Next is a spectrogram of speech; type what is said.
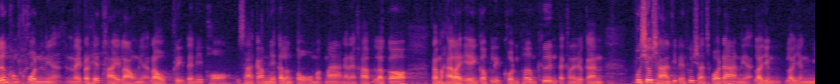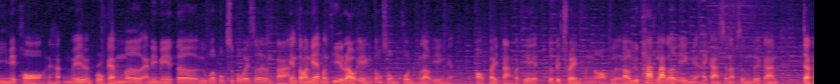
เรื่องของคนเนี่ยในประเทศไทยเราเนี่ยเราผลิตได้ไม่พอ อุตสาหกรรมนี้กำลังโตมากๆนะครับแล้วก็ทางมหาลัยเองก็ผลิตคนเพิ่มขึ้น แต่ขณะเดียวกันผู้เชี่ยวชาญที่เป็นผู้เชี่ยวชาญเฉพาะด้านเนี่ยเรายังเรายังมีไม่พอนะครับไม่ว่าจะเป็นโปรแกรมเมอร์แอนิเมเตอร์หรือว่าพวกซูเปอร์วิเซอร์ต่างๆ อย่างตอนนี้บางทีเราเองต้องส่งคนของเราเองเนี่ยออกไปต่างประเทศเพื่อไปเทรนข้างนอกเลยเราหรือภาครัฐเราเองเนี่ยให้การสนับสนุนโดยการ จัด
